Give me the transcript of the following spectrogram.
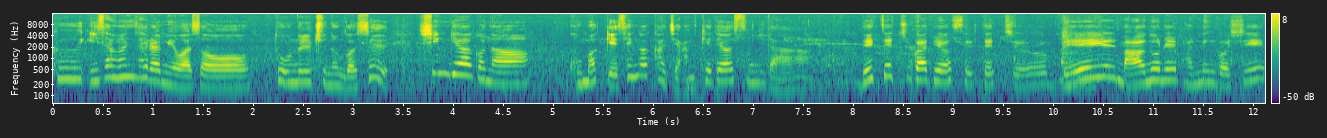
그 이상한 사람이 와서 돈을 주는 것을 신기하거나 고맙게 생각하지 않게 되었습니다. 넷째 주가 되었을 때쯤 매일 만 원을 받는 것이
